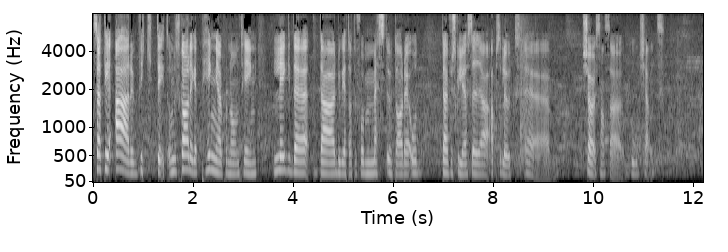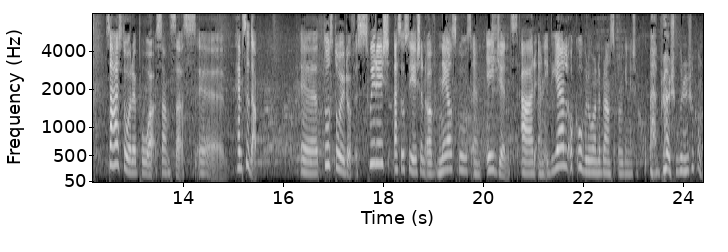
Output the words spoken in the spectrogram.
Så att det är viktigt. Om du ska lägga pengar på någonting, lägg det där du vet att du får mest ut av det och därför skulle jag säga absolut eh, kör Sansa godkänt. Så här står det på Sansas eh, hemsida. Eh, då står det då för Swedish Association of Nail Schools and Agents är en ideell och oberoende branschorganisation, branschorganisation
